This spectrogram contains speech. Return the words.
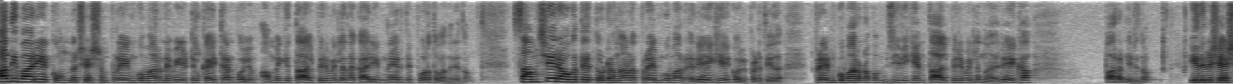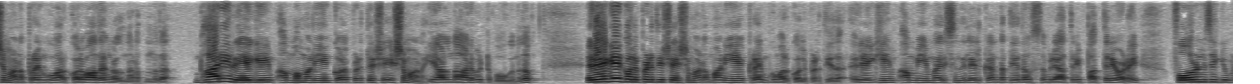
ആദ്യ ഭാര്യയെ കൊന്ന ശേഷം പ്രേംകുമാറിനെ വീട്ടിൽ കയറ്റാൻ പോലും അമ്മയ്ക്ക് താല്പര്യമില്ലെന്ന കാര്യം നേരത്തെ പുറത്തു വന്നിരുന്നു. സംശയരോഗത്തെ തുടർന്നാണ് പ്രേംകുമാർ രേഖയെ കൊലപ്പെടുത്തിയത്. പ്രേംകുമാറിനൊപ്പം ജീവിക്കാൻ താല്പര്യമില്ലെന്ന് രേഖ പറഞ്ഞിരുന്നു. ഇതിനുശേഷമാണ് പ്രേംകുമാർ കൊലപാതകങ്ങൾ നടത്തുന്നത്. ഭാര്യ രേഖയും അമ്മ മണിയും കൊലപ്പെടുത്തിയ ശേഷമാണ് ഇയാൾ നാട് വിട്ടു പോകുന്നത്. രേഖയെ കൊലപ്പെടുത്തിയ ശേഷമാണ് മണിയെ പ്രേംകുമാർ കൊലപ്പെടുത്തിയത്. രേഖയും അമ്മയും മരിച്ച നിലയിൽ കണ്ടെത്തിയ ദിവസം രാത്രി പത്തരയോടെ ഫോറൻസിക്കും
